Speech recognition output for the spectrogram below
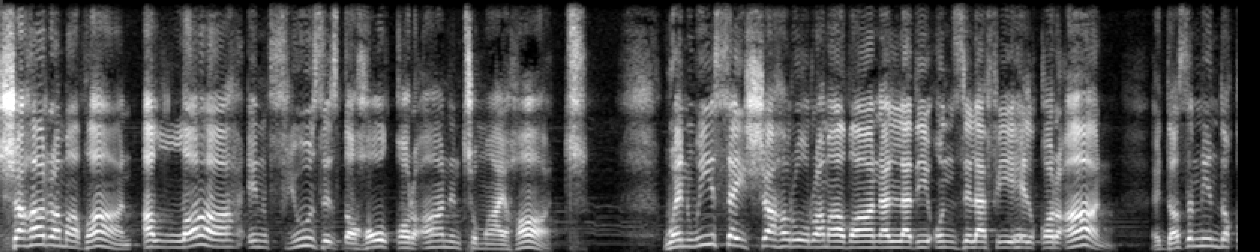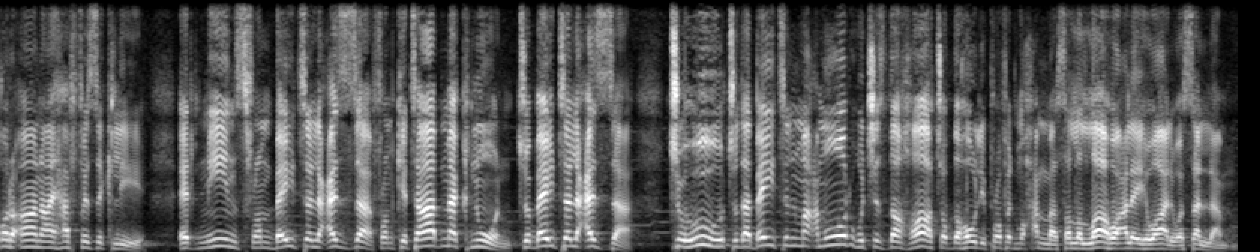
Shahr Ramadan, Allah infuses the whole Quran into my heart. When we say Shahru Ramadan alladhi unzila fihi al-Quran, it doesn't mean the Quran I have physically. It means from Bayt al-Azza, from Kitab Maknoon to Bayt al-Azza, to who? To the Bayt al-Ma'mur, which is the heart of the Holy Prophet Muhammad sallallahu alayhi wa sallam.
